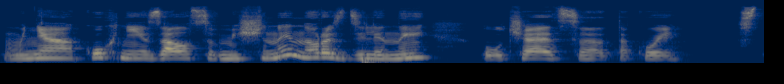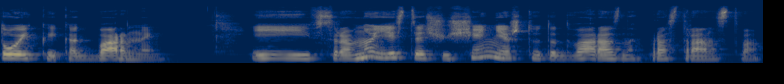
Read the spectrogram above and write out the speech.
У меня кухня и зал совмещены, но разделены, получается, такой стойкой, как барной. И все равно есть ощущение, что это два разных пространства.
